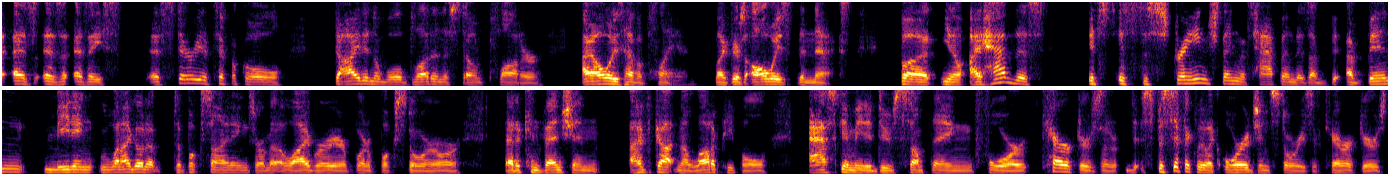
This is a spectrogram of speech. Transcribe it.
I- as as as a, a stereotypical dyed in the wool, blood in the stone plotter, I always have a plan. Like there's always the next. But you know, I have this. It's it's the strange thing that's happened is I've I've been meeting when I go to, to book signings or I'm at a library or at a bookstore or at a convention. I've gotten a lot of people asking me to do something for characters or specifically like origin stories of characters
